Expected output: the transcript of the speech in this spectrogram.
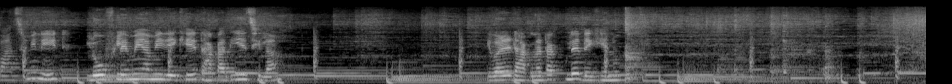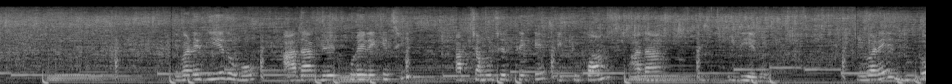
পাঁচ মিনিট লো ফ্লেমে আমি রেখে ঢাকা দিয়েছিলাম। এবারে ঢাকনাটা খুলে দেখে নেব এবারে দিয়ে দেবো আদা গ্রেট করে রেখেছি, হাফ চামচের থেকে একটু কম আদা দিয়ে দেবো এবারে দুটো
